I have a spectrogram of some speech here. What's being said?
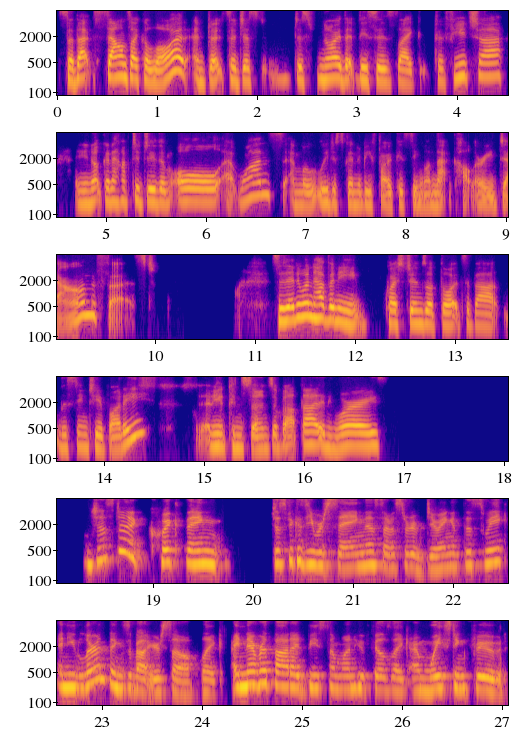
so that sounds like a lot and so just just know that this is like for future and you're not going to have to do them all at once and we're, just going to be focusing on that cutlery down first. So does anyone have any questions or thoughts about listening to your body any concerns about that any worries just a quick thing just because you were saying this i was sort of doing it this week and you learn things about yourself like i never thought i'd be someone who feels like i'm wasting food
